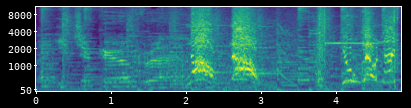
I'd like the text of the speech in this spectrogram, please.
gonna eat your girlfriend. No, no! You will not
